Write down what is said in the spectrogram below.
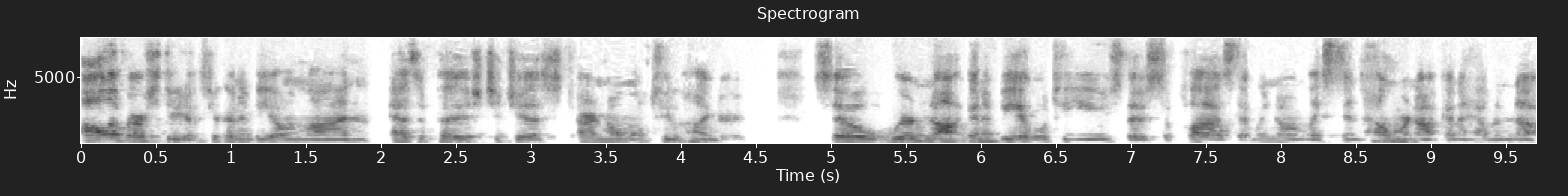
all of our students are going to be online as opposed to just our normal 200. So we're not going to be able to use those supplies that we normally send home. We're not going to have enough.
